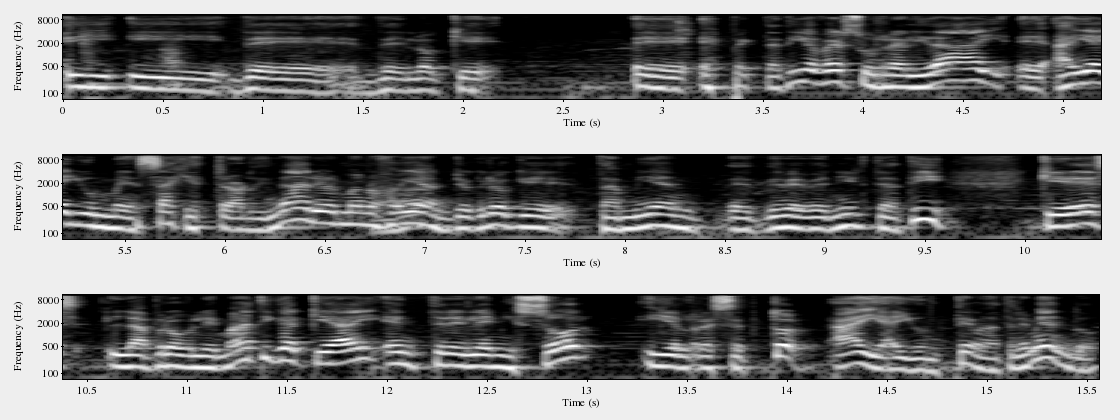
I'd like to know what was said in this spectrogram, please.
y, de, lo que eh, expectativa versus realidad. Eh, ahí hay un mensaje extraordinario, hermano Fabián. Yo creo que también debe venirte a ti, que es la problemática que hay entre el emisor y el receptor. Ahí hay un tema tremendo.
